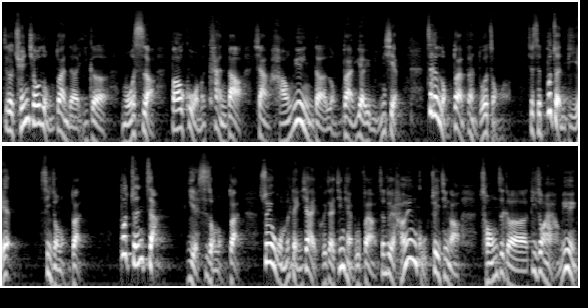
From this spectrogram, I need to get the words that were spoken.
这个全球垄断的一个模式。啊，包括我们看到像航运的垄断越来越明显，这个垄断分很多种哦，就是不准跌是一种垄断，不准涨也是一种垄断。所以，我们等一下也会在今天部分啊，针对航运股最近啊，从这个地中海航运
